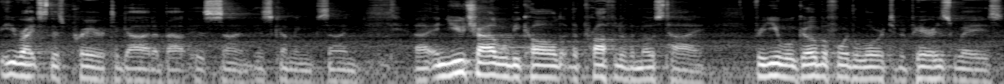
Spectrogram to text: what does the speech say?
he writes this prayer to God about his son, his coming son. Uh, and you, child, will be called the prophet of the Most High, for you will go before the Lord to prepare his ways,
